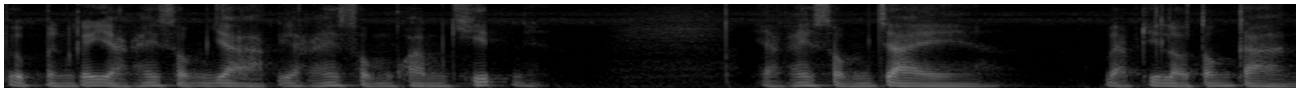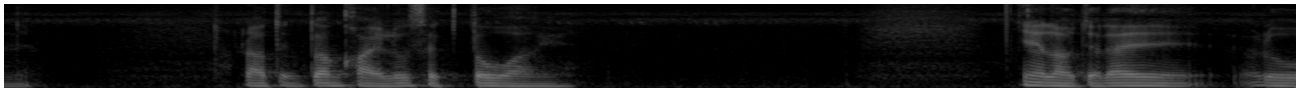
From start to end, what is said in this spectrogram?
ปุ๊บมันก็อยากให้สมอยาก อยากให้สมความคิดเนี่ยอยากให้สมใจแบบที่เราต้องการเราถึงต้องคอยรู้สึกตัวเนี่ยเราจะได้รู้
